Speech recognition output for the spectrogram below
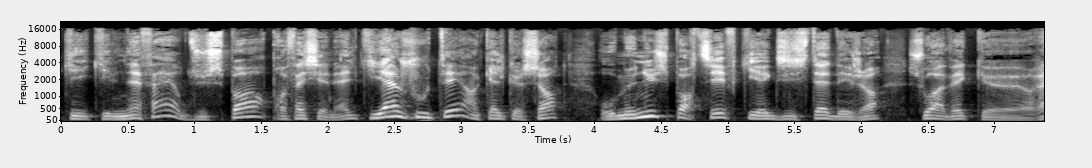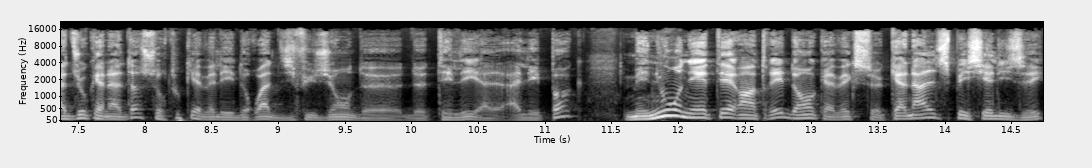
qui, venait faire du sport professionnel, qui ajoutait en quelque sorte au menu sportif qui existait déjà, soit avec euh, Radio-Canada, surtout qu'il y avait les droits de diffusion de, télé à, l'époque. Mais nous, on y était rentrés donc avec ce canal spécialisé,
